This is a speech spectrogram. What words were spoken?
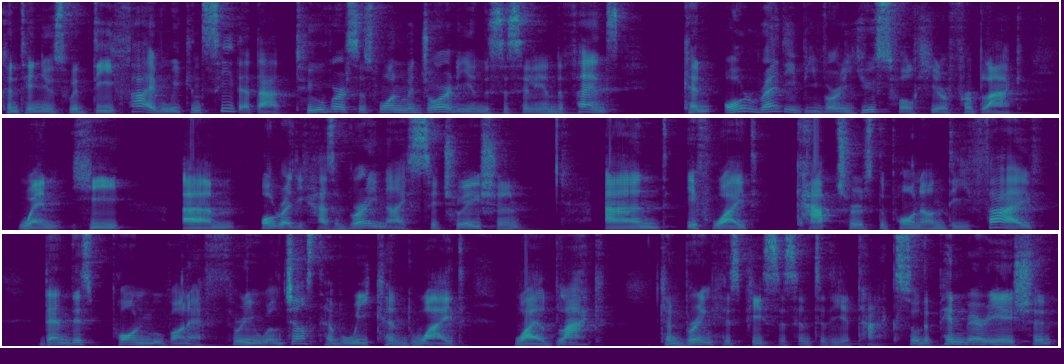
continues with d5, we can see that that 2 versus 1 majority in the Sicilian defense can already be very useful here for black when he um, already has a very nice situation. And if white captures the pawn on d5, then this pawn move on f3 will just have weakened white, while black can bring his pieces into the attack. So the pin variation,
